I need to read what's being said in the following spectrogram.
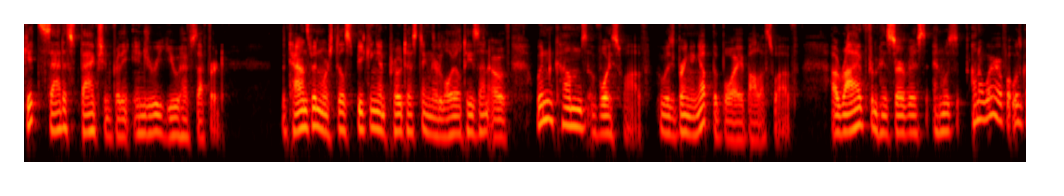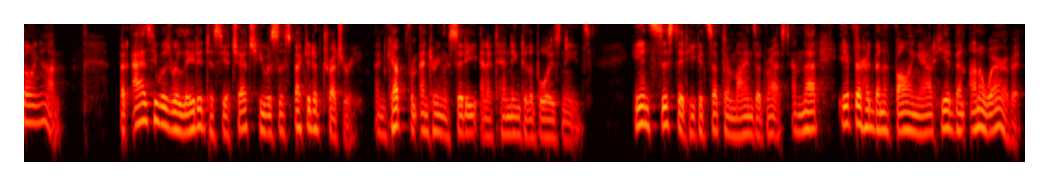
get satisfaction for the injury you have suffered. The townsmen were still speaking and protesting their loyalties on oath when comes Wojsław, who was bringing up the boy Bolesław, arrived from his service and was unaware of what was going on. But as he was related to Sieciech, he was suspected of treachery and kept from entering the city and attending to the boy's needs. He insisted he could set their minds at rest, and that if there had been a falling out, he had been unaware of it.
